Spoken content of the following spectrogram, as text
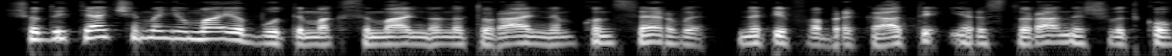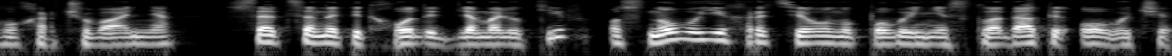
що дитяче меню має бути максимально натуральним, консерви, напівфабрикати і ресторани швидкого харчування. Все це не підходить для малюків, основу їх раціону повинні складати овочі,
